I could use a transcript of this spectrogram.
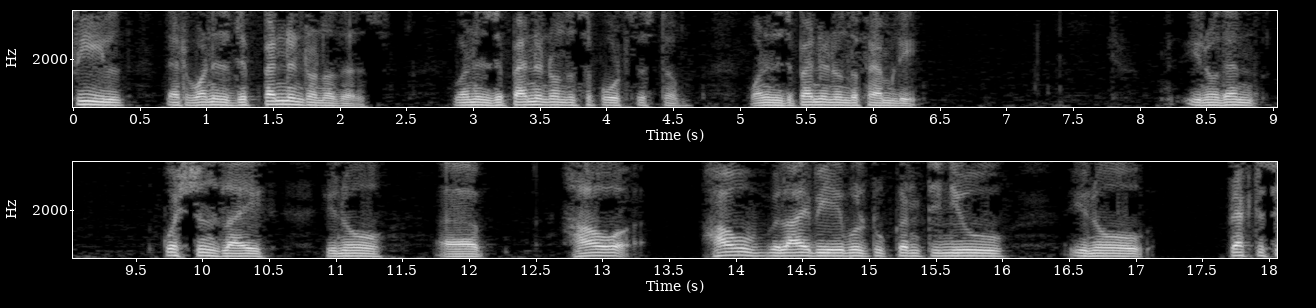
feel that one is dependent on other one is dependent support system one is dependent family you know دینس like you know how how will I be able to continue no practice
